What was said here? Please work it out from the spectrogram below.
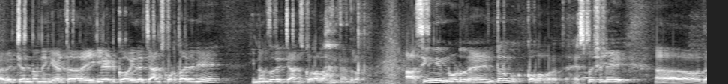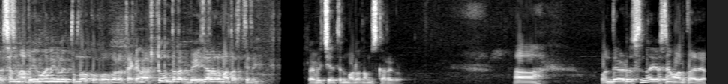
ರವಿಚಂದ್ರನ್ ಹಿಂಗೆ ಹೇಳ್ತಾ ಇದಾರೆ ಈಗಲೇ ಇಟ್ಕೋ ಇದೇ ಚಾನ್ಸ್ ಕೊಡ್ತಾ ಇದ್ದೀನಿ, ಇನ್ನೊಂದ್ಸರಿ ಚಾನ್ಸ್ ಕೊಡಲ್ಲ ಅಂತಂದ್ರು. ಆ ಸೀನ್ ನೋಡಿದ್ರೆ ಎಂತನಿಗೂ ಕೋಪ ಬರುತ್ತೆ. ಎಸ್ಪೆಷಲಿ ದರ್ಶನ್ ಅಭಿಮಾನಿಗಳಿಗೆ ತುಂಬ ಕೋಪ ಬರುತ್ತೆ. ಯಾಕಂದರೆ ಅಷ್ಟು ಒಂಥರ ಬೇಜಾರಲ್ಲಿ ಮಾತಾಡ್ತೀನಿ ರವಿಚೇತನ್ ಮಾಡೋ ನಮಸ್ಕಾರಗಳು. ಒಂದೆರಡು ದಿವಸದಿಂದ ಯೋಚನೆ ಮಾಡ್ತಾ ಇದ್ದೆ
